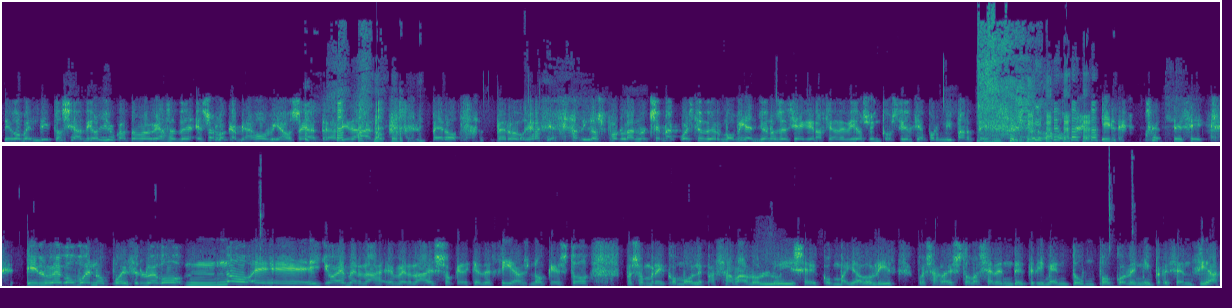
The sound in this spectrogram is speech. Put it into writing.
digo, bendito sea Dios, yo cuando me voy a hacer... Eso es lo que me agobia, o sea, en realidad, ¿no? Pero, pero gracias a Dios por la noche me acuesto y duermo bien. Yo no sé si hay gracia de Dios o inconsciencia por mi parte. y, sí, sí. Y luego, bueno, pues luego, no, eh, yo es verdad, es verdad eso que, que, decías, ¿no? Que esto, pues hombre, como le pasaba a don Luis eh, con Valladolid, pues ahora esto va a ser en detrimento un poco de mi presencia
